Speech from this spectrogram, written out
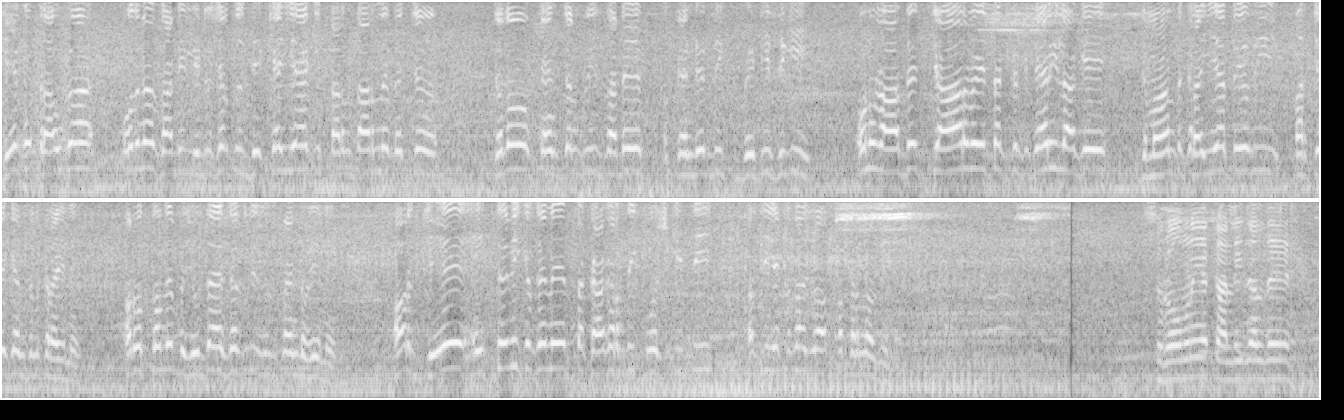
ਜੇ ਕੋਈ ਡਰਾਊਗਾ ਉਹਦੇ ਨਾਲ ਸਾਡੀ ਲੀਡਰਸ਼ਿਪ ਤੁਸੀਂ ਦੇਖਿਆ ਹੀ ਹੈ ਕਿ ਤਰਨਤਾਰਨ ਦੇ ਵਿੱਚ ਜਦੋਂ ਕੈਂਚਨਪ੍ਰੀਤ ਸਾਡੇ ਕੈਂਡੀਡੇਟ ਦੀ ਬੇਟੀ ਸੀਗੀ ਉਹਨੂੰ ਰਾਤ ਦੇ 4 ਵਜੇ ਤੱਕ ਕਚਹਿਰੀ ਲਾ ਕੇ ਜ਼ਮਾਨਤ ਕਰਾਈ ਹੈ ਤੇ ਉਹਦੀ ਪਰਚੇ ਕੈਨਸਲ ਕਰਾਏ ਨੇ। ਔਰ ਉੱਥੋਂ ਦੇ ਮੌਜੂਦਾ ਐਸਐਸਪੀ ਸਸਪੈਂਡ ਹੋਏ ਨੇ। ਔਰ ਜੇ ਇੱਥੇ ਵੀ ਕਿਸੇ ਨੇ ਧੱਕਾ ਕਰਨ ਦੀ ਕੋਸ਼ਿਸ਼ ਕੀਤੀ, ਅਸੀਂ ਇੱਕ ਦਾ ਜਵਾਬ ਪੱਤਰ ਨਾਲ ਦੇਵਾਂਗੇ ਸ਼੍ਰੋਮਣੀ ਅਕਾਲੀ ਦਲ ਦੇ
